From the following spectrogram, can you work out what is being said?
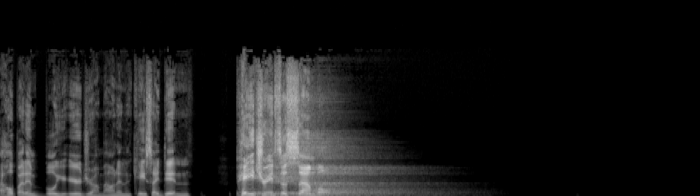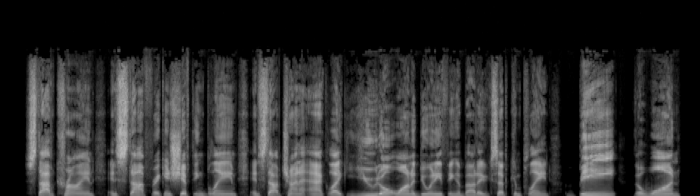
I hope I didn't blow your eardrum out. And in case I didn't, Patriots assemble. Stop crying and stop freaking shifting blame and stop trying to act like you don't want to do anything about it except complain. Be the one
